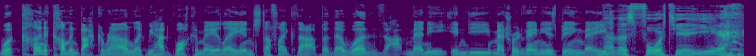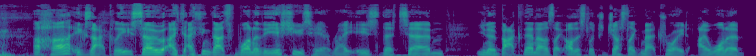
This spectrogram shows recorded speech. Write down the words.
were kind of coming back around. Like we had Guacamelee and stuff like that, but there weren't that many indie Metroidvanias being made. Now there's forty a year. Uh huh. Exactly. So I, th- I think that's one of the issues here, right? Is that um, you know back then I was like, oh, this looks just like Metroid. I want to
